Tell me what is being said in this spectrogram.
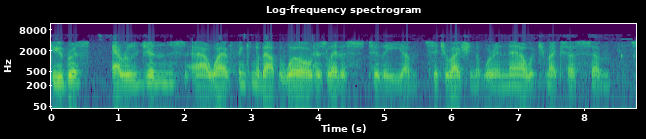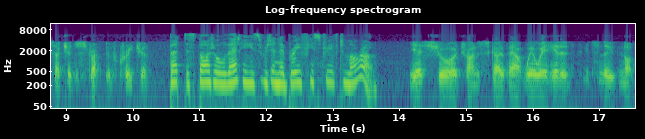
hubris, our religions, our way of thinking about the world has led us to the um, situation that we're in now, which makes us um, such a destructive creature. But despite all that, he's written a brief history of tomorrow. Yes, sure, trying to scope out where we're headed. It's not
